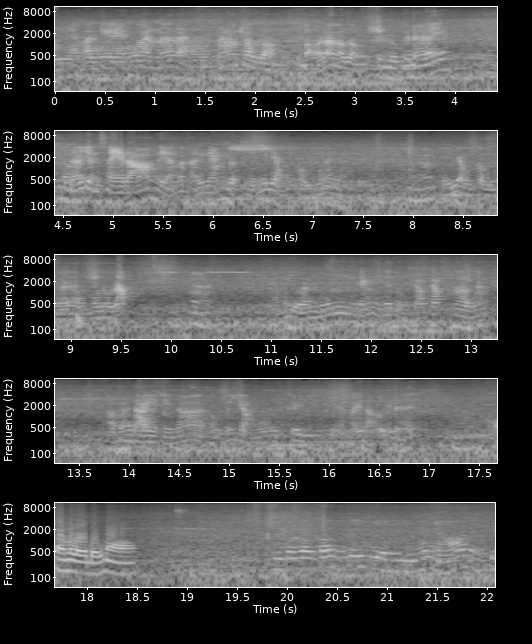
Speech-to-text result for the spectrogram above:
Thì à, ba ga của anh đó là nó bao gồm bộ đó bao gồm cái luôn cái đế cái đế trên xe đó thì anh có thể gắn được những cái dòng thùng ở đây nè. những dòng thùng gọi là monolock à, ví dụ anh muốn gắn những cái thùng cao cấp hơn á ở bên đây thì nó là một cái dòng Monoki thì anh phải đổi cái đế. Em lựa được nào nhưng có, có, có những cái gì nó nhỏ này kia.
